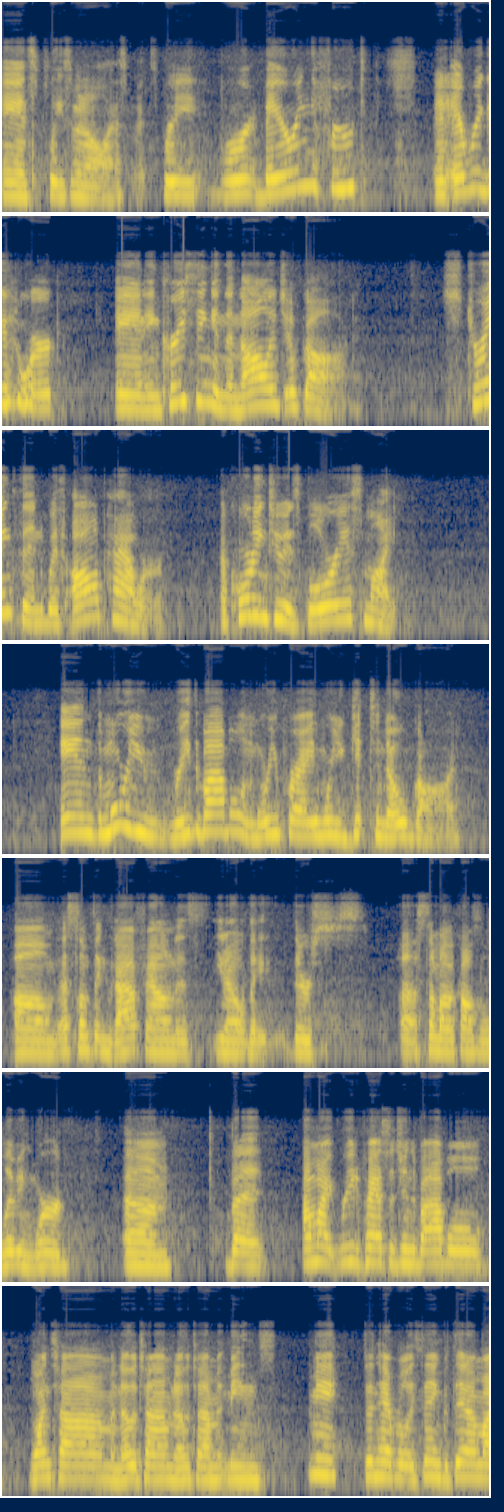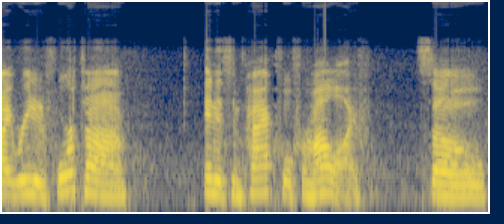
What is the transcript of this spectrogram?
and please Him in all aspects. Bearing the fruit in every good work and increasing in the knowledge of God. Strengthened with all power according to His glorious might. And the more you read the Bible and the more you pray, the more you get to know God um, that's something that I found is, you know, they, there's uh, somebody calls the living word. Um, but I might read a passage in the Bible one time, another time, another time. It means me, doesn't have really thing. But then I might read it a fourth time and it's impactful for my life. So,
